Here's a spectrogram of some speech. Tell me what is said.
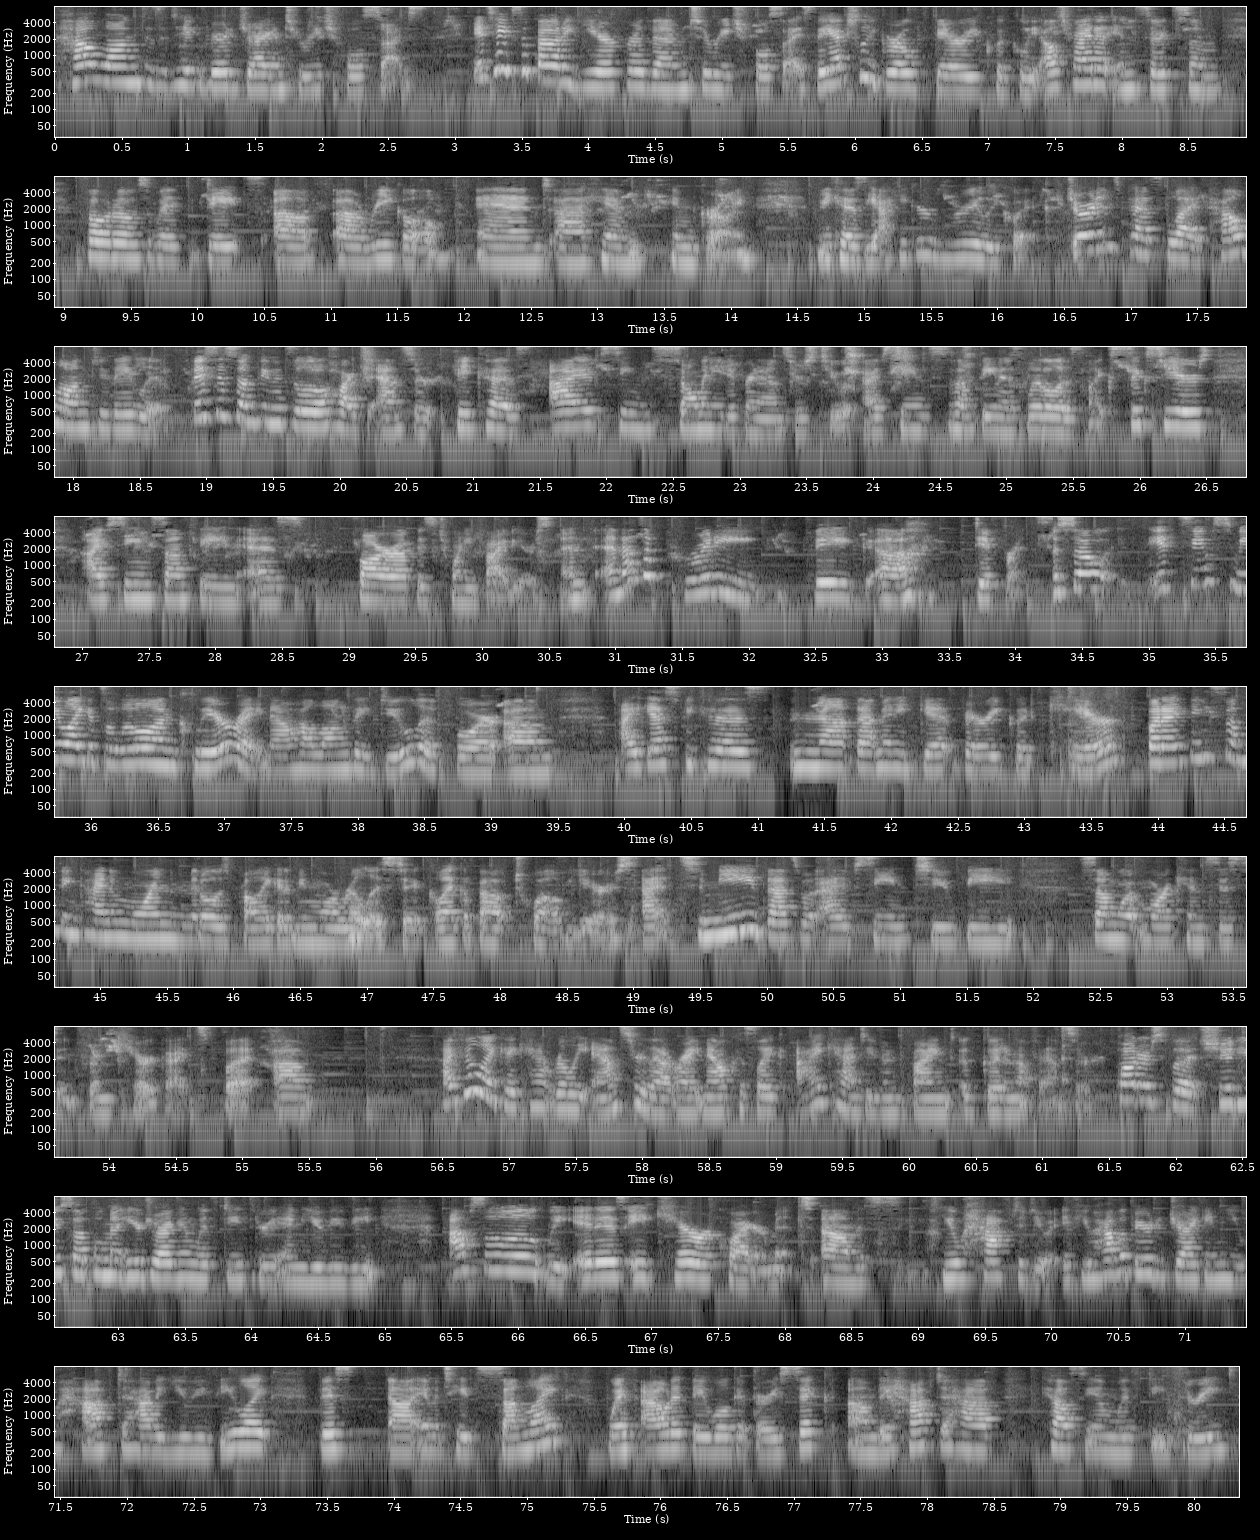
how long does it take a bearded dragon to reach full size? It takes about a year for them to reach full size. They actually grow very quickly. I'll try to insert some photos with dates of uh, Regal and uh, him him growing because yeah he grew really quick. Jordan's pet's life, how long do they live? This is something that's a little hard to answer because I've seen so many different answers to it. I've seen something as little as like six years. I've seen something as far up as 25 years and and that's a pretty big uh, difference. So it seems to me like it's a little unclear right now how long they do live for. Um, I guess because not that many get very good care, but I think something kind of more in the middle is probably going to be more realistic, like about 12 years. Uh, to me, that's what I've seen to be somewhat more consistent from care guides, but um, I feel like I can't really answer that right now because like I can't even find a good enough answer. Potter's Foot, should you supplement your dragon with D3 and UVB? Absolutely, it is a care requirement. Um, it's, you have to do it. If you have a bearded dragon, you have to have a UVB light. This uh, imitates sunlight. Without it, they will get very sick. Um, they have to have calcium with D3.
